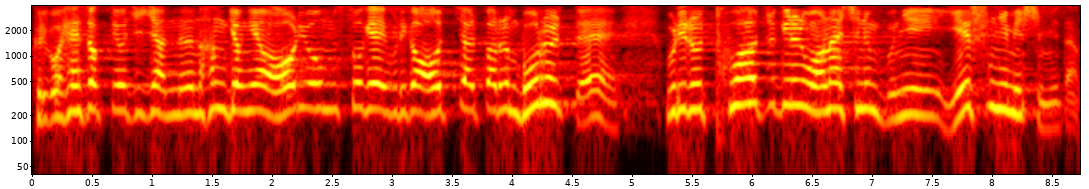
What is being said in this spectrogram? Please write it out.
그리고 해석되어지지 않는 환경의 어려움 속에 우리가 어찌할 바를 모를 때 우리를 도와주기를 원하시는 분이 예수님이십니다.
